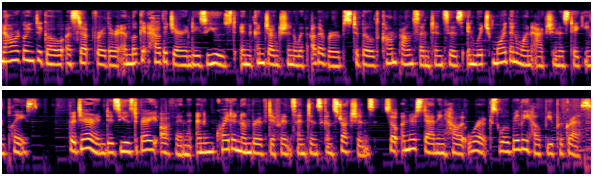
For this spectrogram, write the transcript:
Now we're going to go a step further and look at how the gerund is used in conjunction with other verbs to build compound sentences in which more than one action is taking place. The gerund is used very often and in quite a number of different sentence constructions, so understanding how it works will really help you progress.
